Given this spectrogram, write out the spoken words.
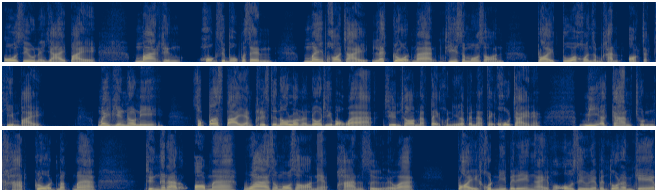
โอซิลเนี่ยย้ายไป มากถึง 66%ไม่พอใจและโกรธมากที่สโมสรปล่อยตัวคนสำคัญออกจากทีมไป ไม่เพียงเท่านี้ซูเปอร์สตาร์อย่างคริสตียโนโรนัลโดที่บอกว่าชื่นชอบนักเตะคนนี้แล้วเป็นนักเตะคู่ใจเนี่ย มีอาการฉุนขาดโกรธมากๆ ถึงขนาดออกมาด่าสโมสรเนี่ยผ่านสื่อเลยว่า ปล่อยคนนี้ไปได้ยังไง เพราะโอซิลเนี่ยเป็นตัวทำเกม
